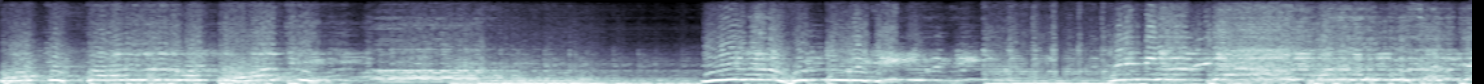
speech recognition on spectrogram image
ಪಾಕಿಸ್ತಾನದ ಮಟ್ಟ ಹಾಕಿ ಈಗಿನ ಹುಟ್ಟೂರಿಗೆ ಇಂಗ್ಲೆಂಡ್ಗೆ ಬರಲು ಸತ್ಯ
